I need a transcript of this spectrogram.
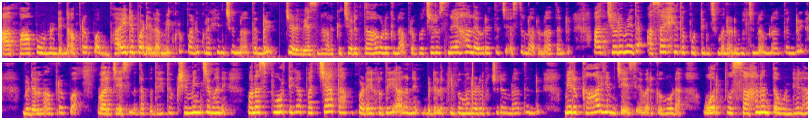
ఆ పాపం నుండి నా ప్రభ బయటపడేలా మీ కృప అనుగ్రహించు నా తండ్రి. చెడు వ్యసనాలకి చెడు తాగుడుకు నా ప్రభ చెడు స్నేహాలు ఎవరైతే చేస్తున్నారో నా తండ్రి. ఆ చెడు మీద అసహ్యత పుట్టించమని అడుగుచున్నాం నా తండ్రి. బిడ్డలు నా ప్రభ వారు చేసిన తప్పుదైతే క్షమించమని మనస్ఫూర్తిగా పశ్చాత్తాపడే హృదయాలని బిడ్డలకు ఇవ్వమని అడుగుచున్నాం నా తండ్రి. మీరు కార్యం చేసేవారు వరకు కూడా ఓర్పు సహనంతో ఉండేలా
